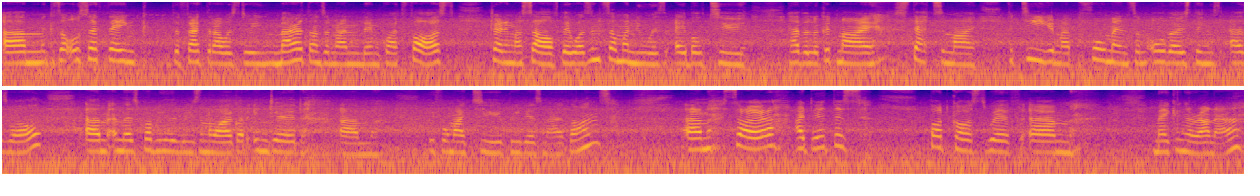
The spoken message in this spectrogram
um, because I also think the fact that I was doing marathons and running them quite fast, training myself, there wasn't someone who was able to have a look at my stats and my fatigue and my performance and all those things as well. Um, and that's probably the reason why I got injured um, before my two previous marathons. Um, so I did this podcast with um, Making a Runner,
